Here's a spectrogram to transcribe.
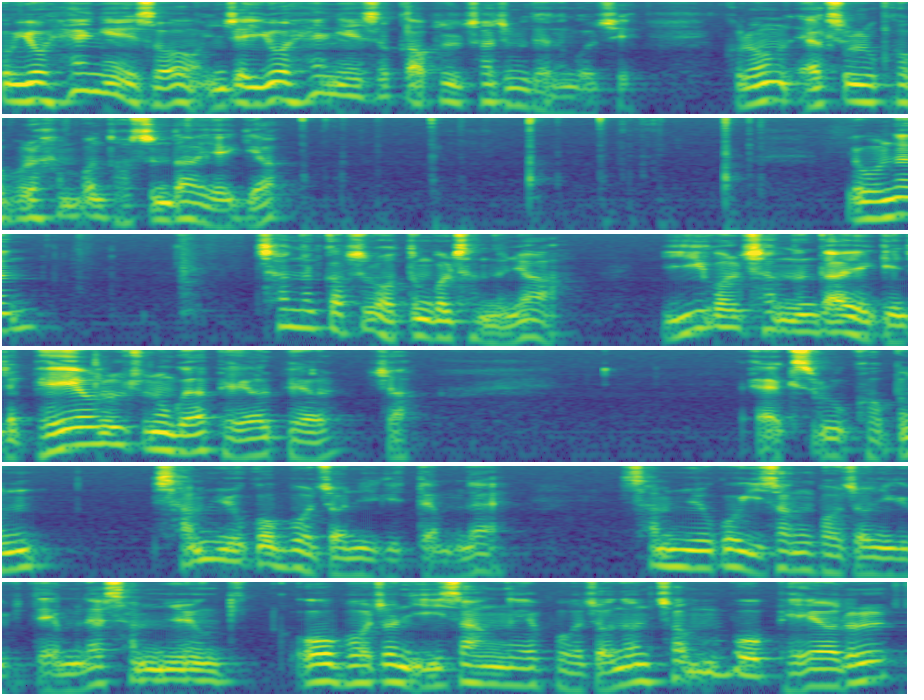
그럼 요 행에서 이제 요 행에서 값을 찾으면 되는 거지. 그럼 엑셀루컵을 한 번 더 쓴다 얘기야. 요거는 찾는 값을 어떤 걸 찾느냐? 이걸 찾는다 얘기. 이제 배열을 주는 거야. 배열, 배열. 자, 엑셀루컵은 365 버전이기 때문에 365 이상 버전이기 때문에 365 버전 이상의 버전은 전부 배열을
